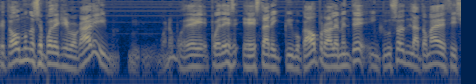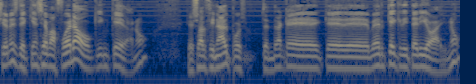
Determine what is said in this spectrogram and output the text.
que todo el mundo se puede equivocar y, bueno, puede, puede estar equivocado probablemente incluso en la toma de decisiones de quién se va fuera o quién queda, ¿no? Que eso al final, pues tendrá que, que ver qué criterio hay, ¿no?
